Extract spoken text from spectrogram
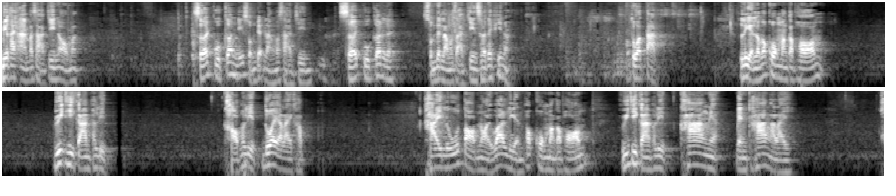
มีใครอ่านภาษาจีนออกมั้ย เซิร์ช Google นี้สมเด็จหลังภาษาจีนเซิร์ช Google เลย สมเด็จหลังภาษาจีนเซิร์ชให้พี่หน่อย ตัวตัด เหรียญแล้วว่าคงมังกรพร้อม วิธีการผลิต เขาผลิตด้วยอะไรครับ ใครรู้ตอบหน่อยว่าเหรียญพ่อคงมังกรพร้อม วิธีการผลิตข้างเนี่ย เป็นข้างอะไร ข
